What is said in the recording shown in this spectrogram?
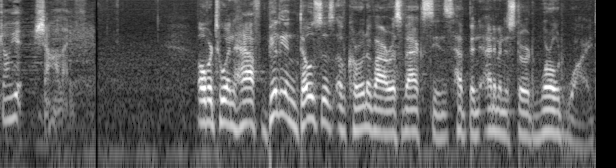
Zhang Yue, Shanghai Live. Over 2.5 billion doses of coronavirus vaccines have been administered worldwide.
